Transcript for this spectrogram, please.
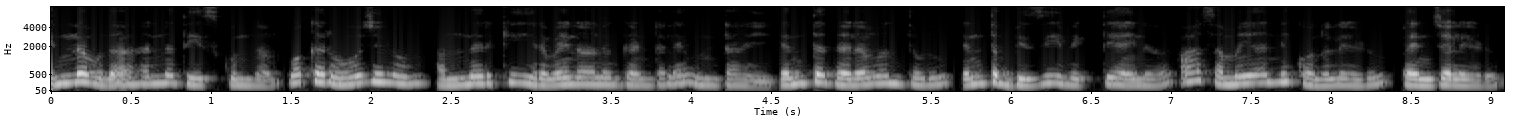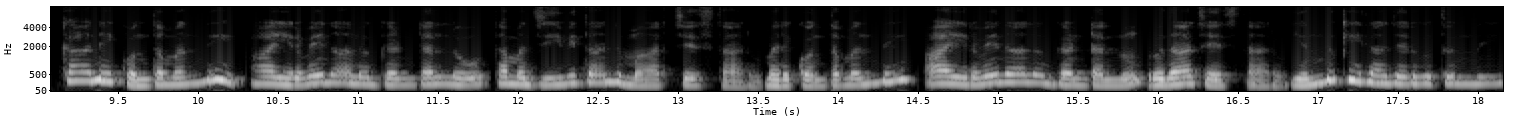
చిన్న ఉదాహరణ తీసుకుందాం. ఒక రోజులో అందరికీ ఇరవై నాలుగు గంటలే ఉంటాయి. ఎంత ధనవంతుడు ఎంత బిజీ వ్యక్తి అయినా ఆ సమయాన్ని కొనలేదు పెంచలేడు కానీ కొంతమంది ఆ ఇరవై నాలుగు గంటల్లో తమ జీవితాన్ని మార్చేస్తారు. మరి కొంతమంది ఆ ఇరవై నాలుగు గంటలను వృధా చేస్తారు. ఎందుకు ఇలా జరుగుతుంది?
